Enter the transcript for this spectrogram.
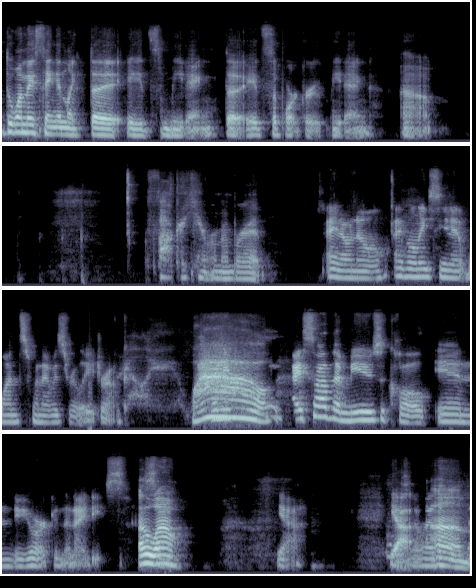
the one they sing in like the AIDS meeting, the AIDS support group meeting. Um, fuck, I can't remember it. I don't know. I've only seen it once when I was really drunk. Really? Wow. I saw the musical in New York in the 90s. Oh So, wow. Yeah. Yeah. So I Um.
